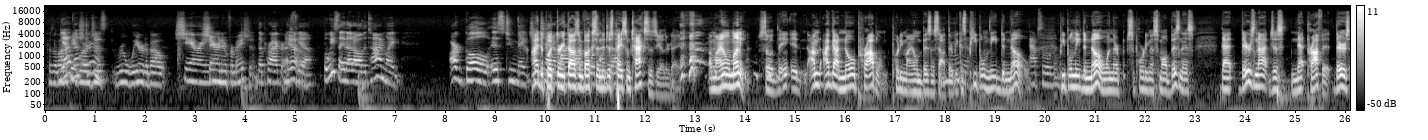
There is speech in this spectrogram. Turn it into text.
because a lot Yeah, of people are true. just real weird about Sharing, sharing information. the progress. Yeah. Yeah. But we say that all the time. Like, our goal is to make. Sure. I had to put and three Wine thousand our bucks in to just job. pay some taxes the other day of my own money. So the, it, I'm I've got no problem putting my own business out there because Yeah. people need to know. Absolutely. People need to know when they're supporting a small business that there's not just net profit. There's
